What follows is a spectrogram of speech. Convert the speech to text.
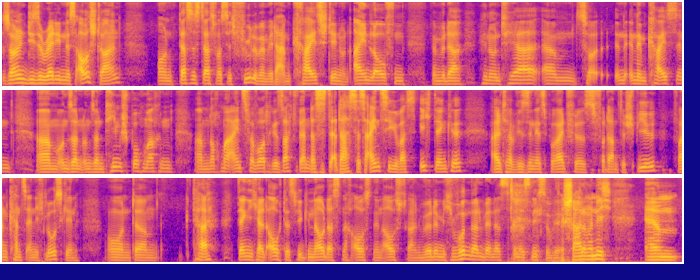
sollen diese Readiness ausstrahlen. Und das ist das, was ich fühle, wenn wir da im Kreis stehen und einlaufen, wenn wir da hin und her ähm, zu, in, in dem Kreis sind, ähm, unseren, unseren Teamspruch machen, ähm, nochmal ein, zwei Worte gesagt werden. Das ist, das ist das Einzige, was ich denke. Alter, wir sind jetzt bereit für das verdammte Spiel. Wann kann es endlich losgehen? Und ähm, da denke ich halt auch, dass wir genau das nach außen hin ausstrahlen. Würde mich wundern, wenn das, wenn das nicht so wäre. Schade, wenn nicht. Ähm,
